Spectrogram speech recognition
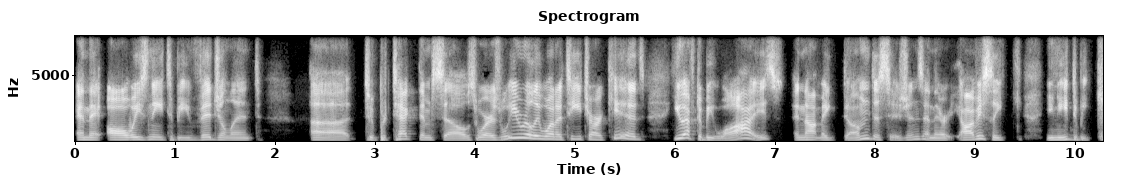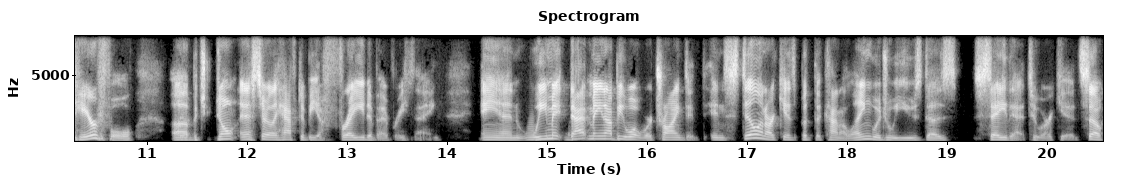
and they always need to be vigilant uh, to protect themselves. Whereas we really want to teach our kids, you have to be wise and not make dumb decisions. And they're obviously you need to be careful, uh, but you don't necessarily have to be afraid of everything. And we may that may not be what we're trying to instill in our kids, but the kind of language we use does say that to our kids. So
